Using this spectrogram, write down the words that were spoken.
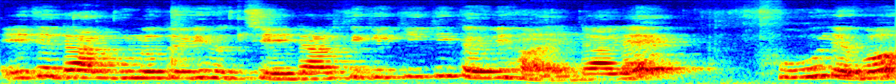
এই যে ডালগুলো তৈরি হচ্ছে, এই ডাল থেকে কি কি তৈরি হয়? ডালে ফুল এবং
